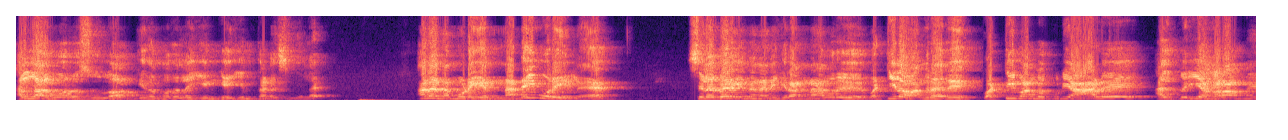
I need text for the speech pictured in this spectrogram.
அல்லாஹோ ரசூலோ இதை முதல்ல எங்கேயும் தடை செய்யலை. ஆனா நம்முடைய நடைமுறையில சில பேர் என்ன நினைக்கிறாங்கன்னா அவரு வட்டியில வாங்குறாரு. வட்டி வாங்கக்கூடிய ஆளு அது பெரிய ஹராமு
